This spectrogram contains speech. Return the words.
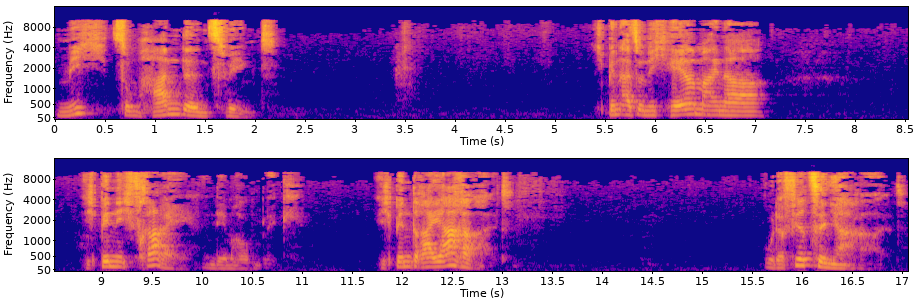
mich zum Handeln zwingt. Ich bin also nicht Herr meiner, ich bin nicht frei in dem Augenblick. Ich bin drei Jahre alt. Oder 14 Jahre alt.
